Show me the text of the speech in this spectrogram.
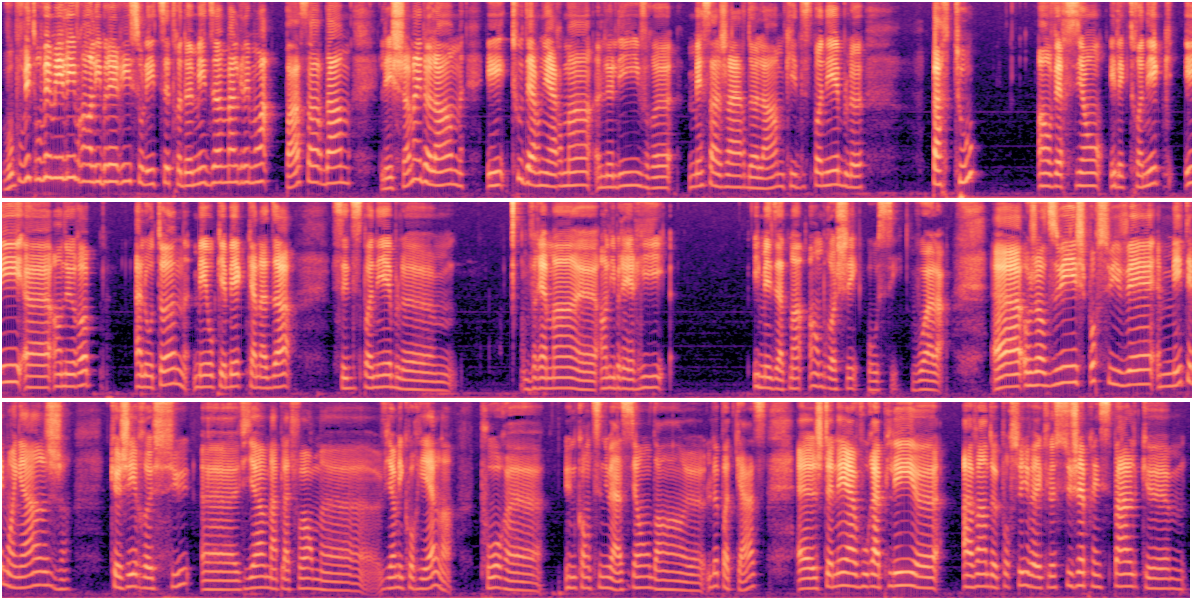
Vous pouvez trouver mes livres en librairie sous les titres de Médium malgré moi, Passeur d'âme, Les chemins de l'âme et tout dernièrement le livre Messagère de l'âme qui est disponible partout en version électronique et euh, en Europe à l'automne, mais au Québec, Canada, c'est disponible euh, vraiment euh, en librairie immédiatement embroché aussi. Voilà. Euh, aujourd'hui, je poursuivais mes témoignages que j'ai reçus euh, via ma plateforme, euh, via mes courriels pour une continuation dans le podcast. je tenais à vous rappeler, avant de poursuivre avec le sujet principal, que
